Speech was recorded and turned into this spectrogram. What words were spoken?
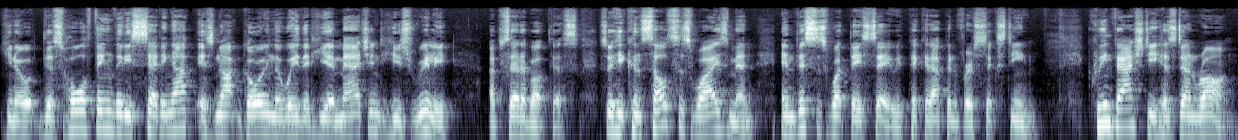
you know, this whole thing that he's setting up is not going the way that he imagined. He's really upset about this. So he consults his wise men, and this is what they say. We pick it up in verse 16. Queen Vashti has done wrong,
